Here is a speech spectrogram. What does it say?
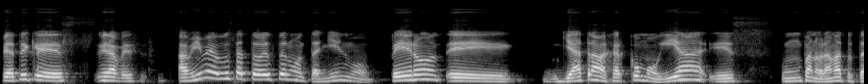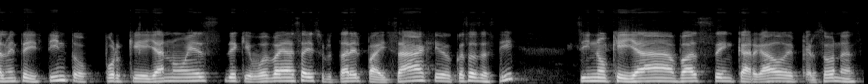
fíjate que es, mira, pues, a mí me gusta todo esto del montañismo, pero eh, ya trabajar como guía es un panorama totalmente distinto, porque ya no es de que vos vayas a disfrutar el paisaje o cosas así, sino que ya vas encargado de personas.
